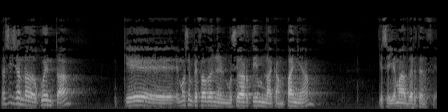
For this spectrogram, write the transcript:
No sé si se han dado cuenta que hemos empezado en el Museo de Artium una campaña que se llama Advertencia.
